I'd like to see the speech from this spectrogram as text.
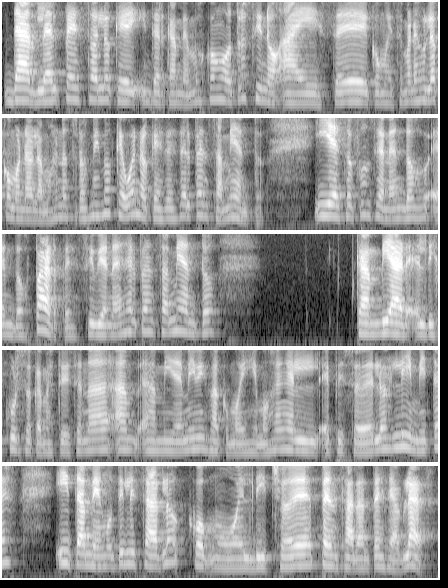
darle al peso a lo que intercambiamos con otros, sino a ese, como dice María Julia, como no hablamos a nosotros mismos, que bueno, que es desde el pensamiento. Y eso funciona en dos, en dos partes. Si viene desde el pensamiento, cambiar el discurso que me estoy diciendo a, mí de mí misma, como dijimos en el episodio de los límites, y también utilizarlo como el dicho de pensar antes de hablar.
